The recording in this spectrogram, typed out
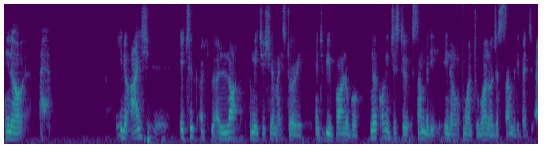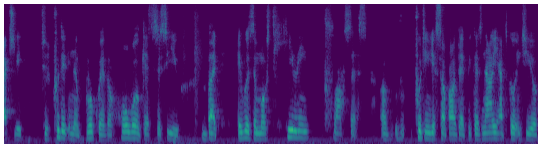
you know, you know, I sh- it took a, a lot for me to share my story and to be vulnerable, not only just to somebody, you know, one to one or just somebody, but actually to put it in a book where the whole world gets to see you. But it was the most healing process of putting yourself out there because now you have to go into your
